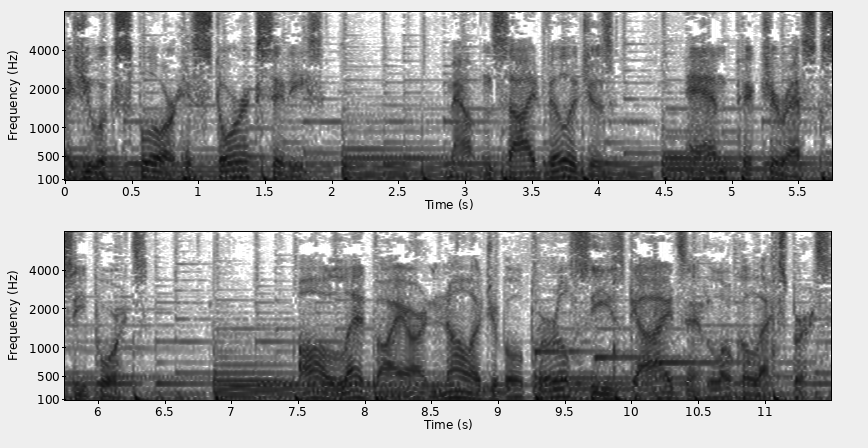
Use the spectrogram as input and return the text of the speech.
as you explore historic cities, mountainside villages, and picturesque seaports. All led by our knowledgeable Pearl Seas guides and local experts.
